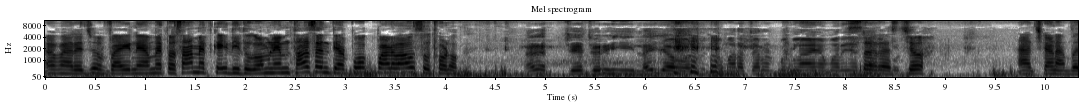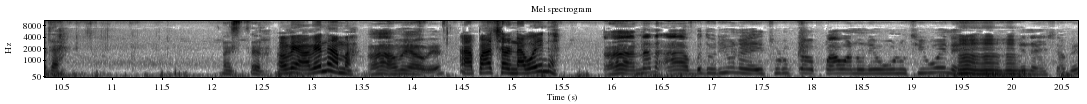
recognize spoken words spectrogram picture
અમારે જો ભાઈને અમે તો સામે જ કહી દીધું અમને એમ થશે ને ત્યારે પોક પાડવા આવશું થોડોક. અરે જે જોઈ લઈ જાઓ અમારા ચરણ પગલા અમારે સરસ જો. આ ચણા બધા. મસ્ત. હવે આવે ને આમાં? હા હવે હવે આ પાછળના હોય ને? હા ના ના આ બધું રહ્યું ને એ થોડુંક પાવાનું ને એવું ઓલું થયું હોય ને એના હિસાબે.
